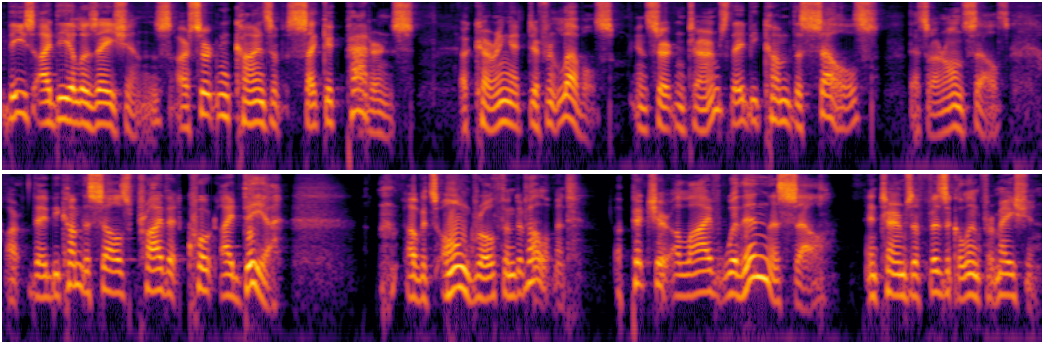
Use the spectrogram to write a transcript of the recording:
These idealizations are certain kinds of psychic patterns occurring at different levels. In certain terms, they become the cells, that's our own cells, are, they become the cell's private, quote, idea of its own growth and development, a picture alive within the cell in terms of physical information,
